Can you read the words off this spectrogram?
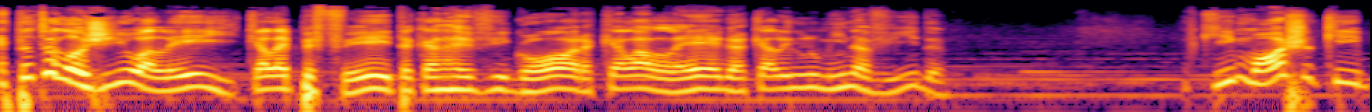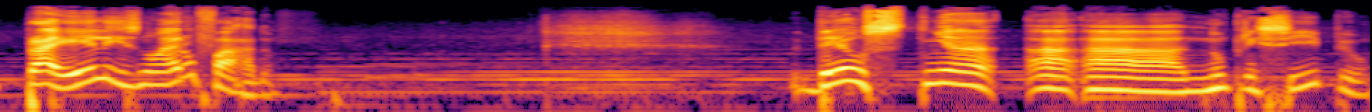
é tanto elogio à lei, que ela é perfeita, que ela revigora, que ela alega, que ela ilumina a vida, que mostra que para eles não era um fardo. Deus tinha a, a, no princípio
